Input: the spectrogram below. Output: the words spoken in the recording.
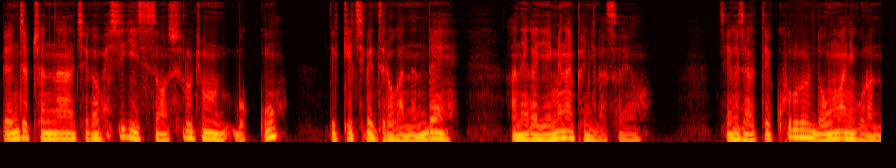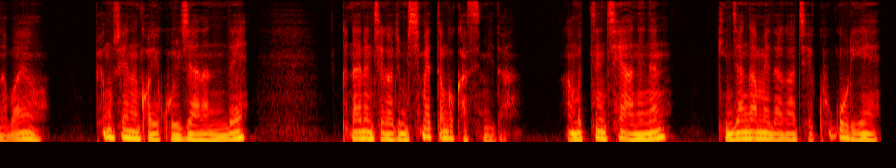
면접 전날 제가 회식이 있어 술을 좀 먹고 늦게 집에 들어갔는데 아내가 예민한 편이라서요. 제가 잘 때 코를 너무 많이 골았나 봐요. 평소에는 거의 골지 않았는데 그날은 제가 좀 심했던 것 같습니다. 아무튼 제 아내는 긴장감에다가 제 코골이에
